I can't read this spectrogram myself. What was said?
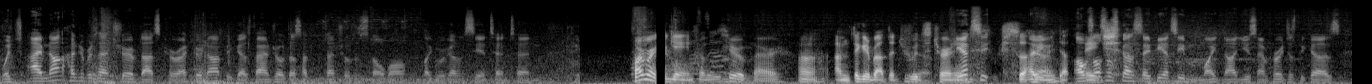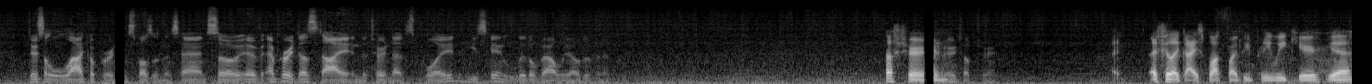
which I'm not 100% sure if that's correct or not, because Fandral does have the potential to snowball. Like, we're gonna see a 10-10. Armor gain from his hero power. Huh. I'm thinking about the druid's Yeah. turn. PNC still haven't yeah. even done I was also just gonna say PNC might not use Emperor just because there's a lack of burn spells in his hand. So if Emperor does die in the turn that's played, he's getting little value out of it. Tough turn. Very tough turn. I feel like Ice Block might be pretty weak here. Yeah,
